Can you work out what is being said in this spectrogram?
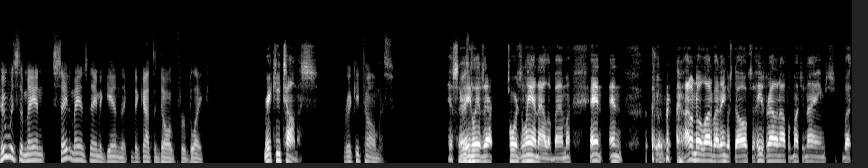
Who was the man? Say the man's name again that that got the dog for Blake. Ricky Thomas. Ricky Thomas. Yes, sir. He lives out towards Lynn, Alabama. And and I don't know a lot about English dogs, so he was rattling off a bunch of names, but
